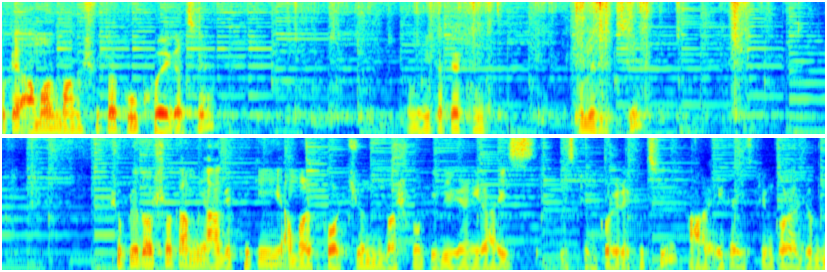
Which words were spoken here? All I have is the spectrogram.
ওকে আমার মাংসটা কুক হয়ে গেছে। আমি এটাকে এখন তুলে দিচ্ছি। সুপ্রিয় দর্শক, আমি আগে থেকেই আমার Fortune basmati biryani rice steam করে রেখেছি। আর এটা স্টিম করার জন্য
